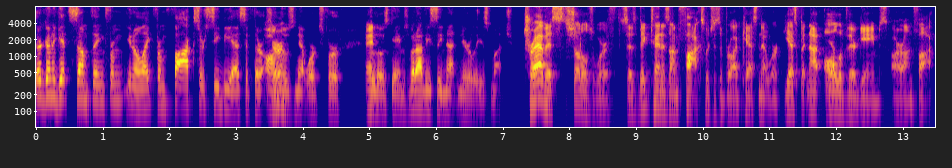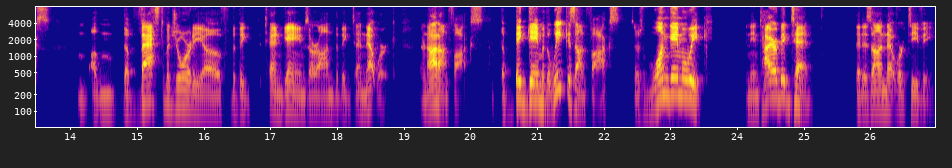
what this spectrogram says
they're going to get something from you know, like from Fox or CBS if they're Sure. on those networks for. For And- those games, but obviously not nearly as much. Travis Shuttlesworth says Big Ten is on Fox, which is a broadcast network. Yes, but not all of their games are on Fox. Um, the vast majority of the Big Ten games are on the Big Ten network. They're not on Fox. The big game of the week is on Fox. There's one game a week in the entire Big Ten that is on network TV,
